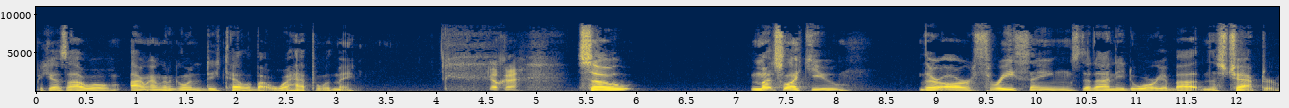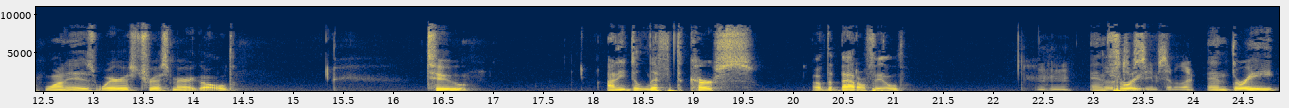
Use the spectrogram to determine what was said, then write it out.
because I will. I, I'm going to go into detail about what happened with me. okay. So, much like you, there are three things that I need to worry about in this chapter. One is where is Triss Merigold? Two, I need to lift the curse of the battlefield. hmm And Those three, seem similar. and three,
